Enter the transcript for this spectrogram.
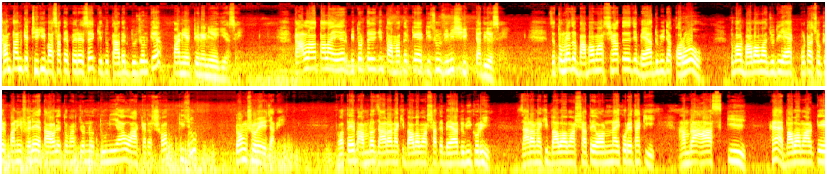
সন্তানকে ঠিকই বাঁচাতে পেরেছে, কিন্তু তাদের দুজনকে পানিয়ে টেনে নিয়ে গিয়েছে। তা আল্লাহ তালা এর ভিতর থেকে কিন্তু আমাদেরকে কিছু জিনিস শিক্ষা দিয়েছে। যে তোমরা যে বাবা মার সাথে যে বেয়াদুবিটা করো, তোমার বাবা মা যদি এক ফোঁটা চোখের পানি ফেলে, তাহলে তোমার জন্য দুনিয়া ও আকারা সব কিছু ধ্বংস হয়ে যাবে। অতএব আমরা যারা নাকি বাবা মার সাথে বেয়াদুবি করি যারা নাকি বাবা মার সাথে অন্যায় করে থাকি, আমরা আজ কি হ্যাঁ বাবা মাকে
